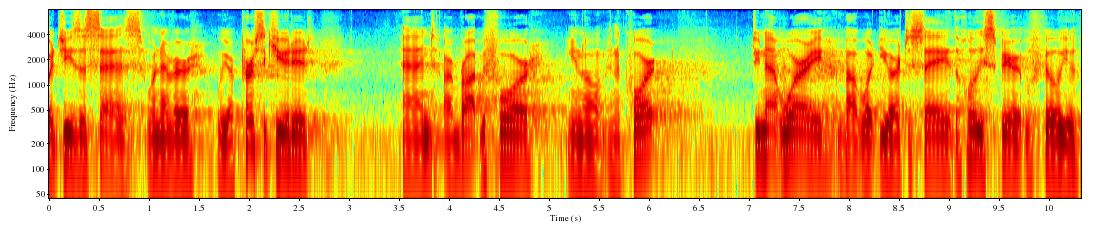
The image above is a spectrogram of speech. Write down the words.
what Jesus says whenever we are persecuted and are brought before, you know, in a court. Do not worry about what you are to say. The Holy Spirit will fill you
